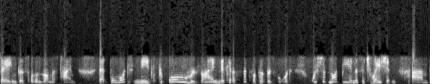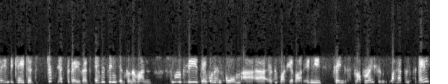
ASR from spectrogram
saying this for the longest time. That board needs to all resign. Let's get a fit for purpose board. We should not be in the situation. Um, they indicated just yesterday that everything is going to run smoothly. They will inform uh, uh, everybody about any changes to operations. What happens today?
